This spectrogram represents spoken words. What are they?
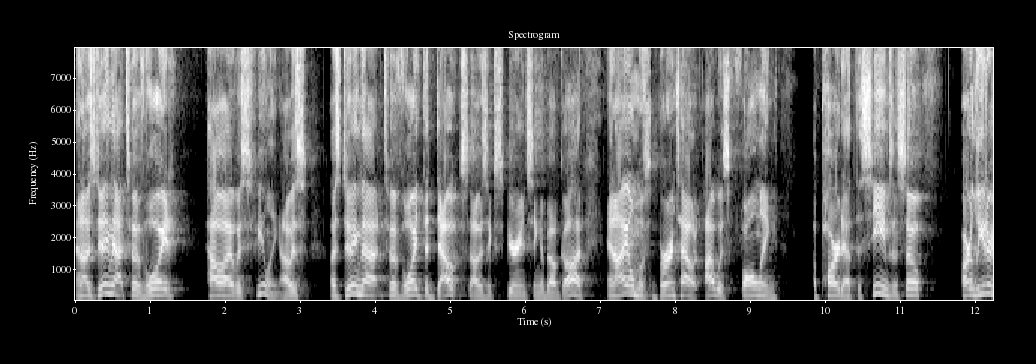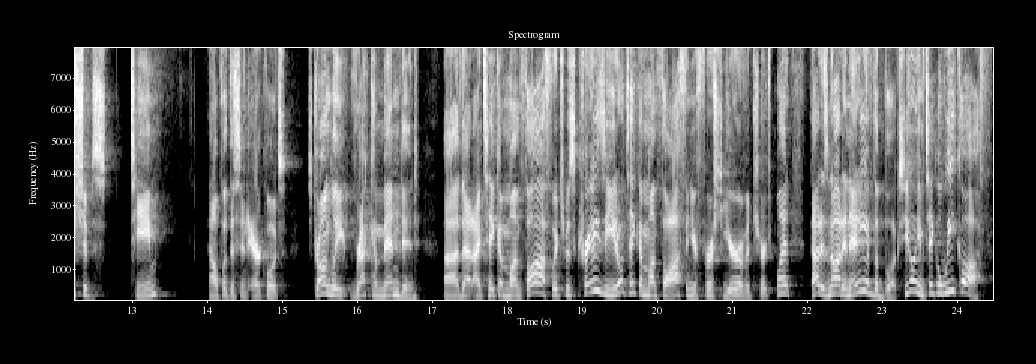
And I was doing that to avoid how I was feeling. I was, I was doing that to avoid the doubts I was experiencing about God. And I almost burnt out. I was falling apart at the seams. And so our leadership team, and I'll put this in air quotes, strongly recommended uh, that I take a month off, which was crazy. You don't take a month off in your first year of a church plant. That is not in any of the books. You don't even take a week off.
